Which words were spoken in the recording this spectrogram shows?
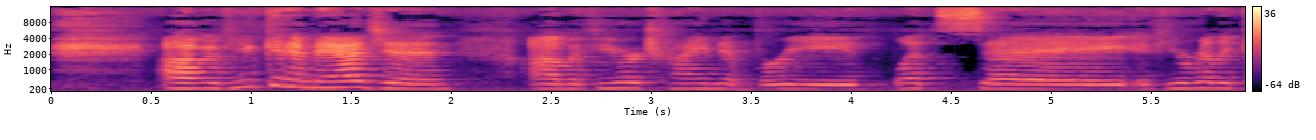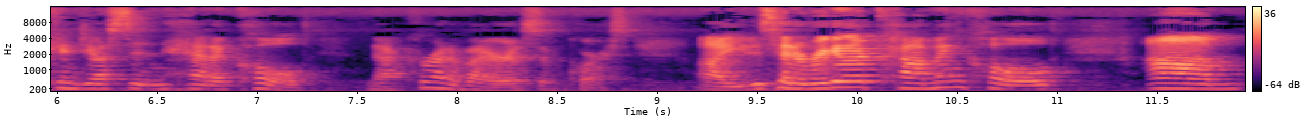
um, if you can imagine, um, if you were trying to breathe, let's say if you're really congested and had a cold, not coronavirus, of course, uh, you just had a regular common cold, um,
